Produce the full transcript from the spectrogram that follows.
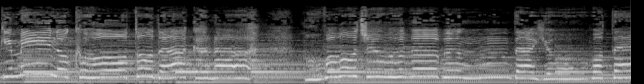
君のことだからもう十分だよって。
